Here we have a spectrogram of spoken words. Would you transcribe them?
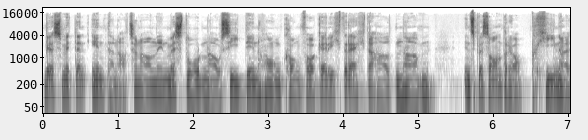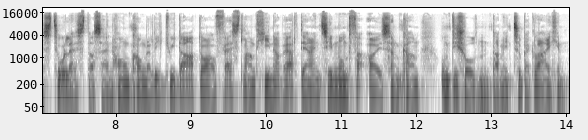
wie es mit den internationalen Investoren aussieht, die in Hongkong vor Gericht Recht erhalten haben. Insbesondere ob China es zulässt, dass ein Hongkonger Liquidator auf Festlandchina Werte einziehen und veräußern kann, um die Schulden damit zu begleichen.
